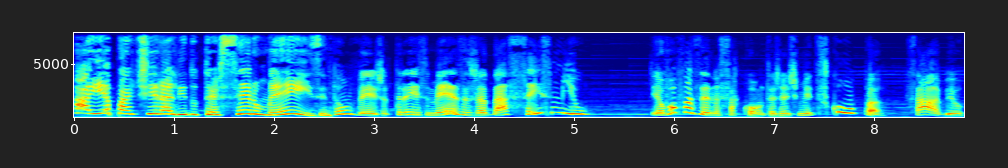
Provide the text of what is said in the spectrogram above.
Aí a partir ali do terceiro mês, então veja, três meses já dá seis mil. Eu vou fazer nessa conta, gente, me desculpa, sabe? Eu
